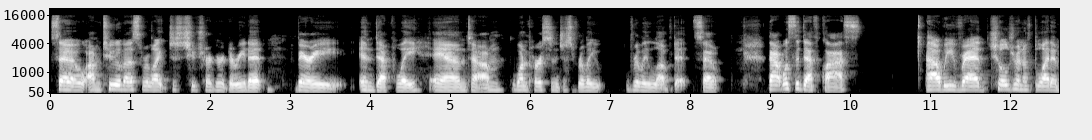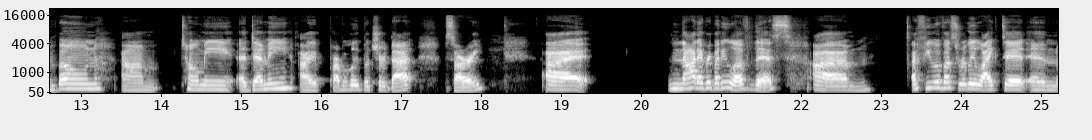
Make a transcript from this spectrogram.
so um two of us were like just too triggered to read it very in depthly, and um, one person just really, really loved it. So that was the death class. Uh, we read Children of Blood and Bone, um, Tomi Adeyemi. I probably butchered that. Sorry. Uh, not everybody loved this. Um, a few of us really liked it, and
